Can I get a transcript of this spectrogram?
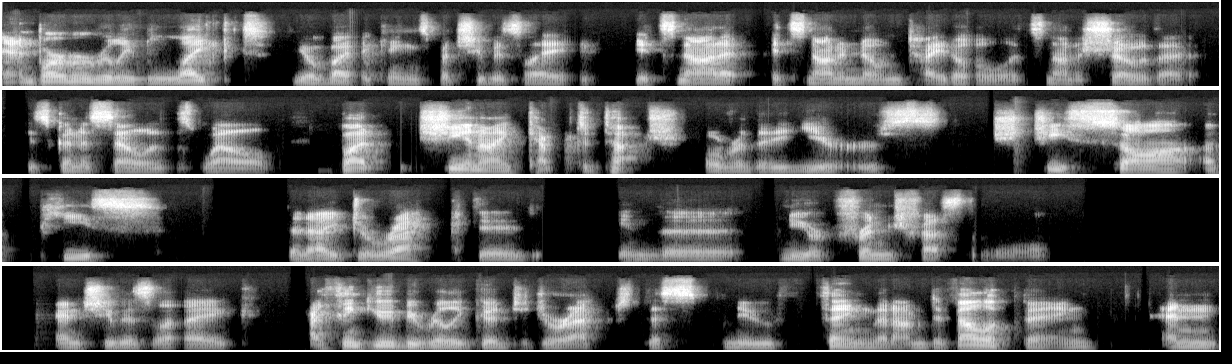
And Barbara really liked Yo Vikings, but she was like, it's not a it's not a known title. It's not a show that is going to sell as well. But she and I kept in touch over the years. She saw a piece that I directed in the New York Fringe Festival. And she was like, I think you'd be really good to direct this new thing that I'm developing and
